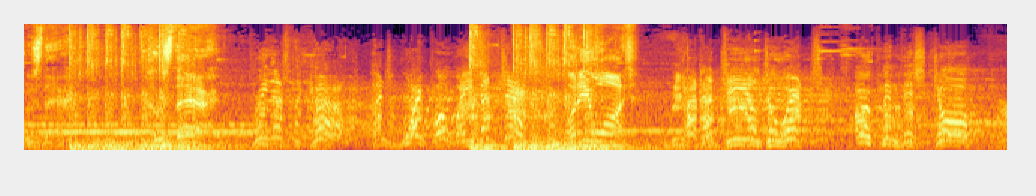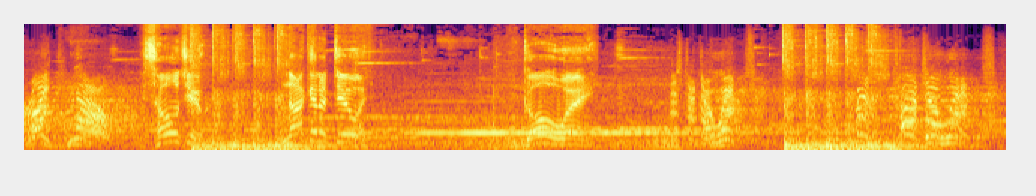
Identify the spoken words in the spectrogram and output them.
who's there? Who's there? Bring us the girl and wipe away the debt. What do you want? We had a deal to it. Open this door right now. I told you. I'm not gonna do it. Go away. Mr. DeWitt! Mr. DeWitt!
